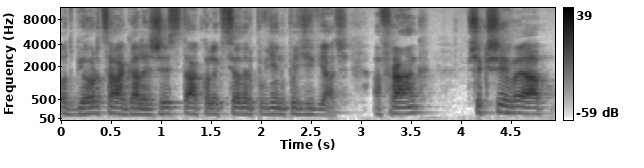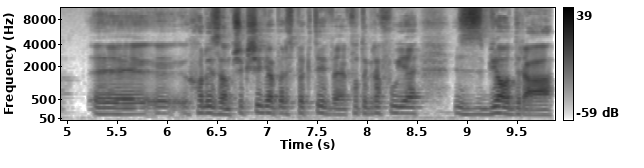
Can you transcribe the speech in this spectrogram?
odbiorca, galerzysta, kolekcjoner powinien podziwiać. A Frank przekrzywia yy, horyzont, przekrzywia perspektywę, fotografuje z biodra.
